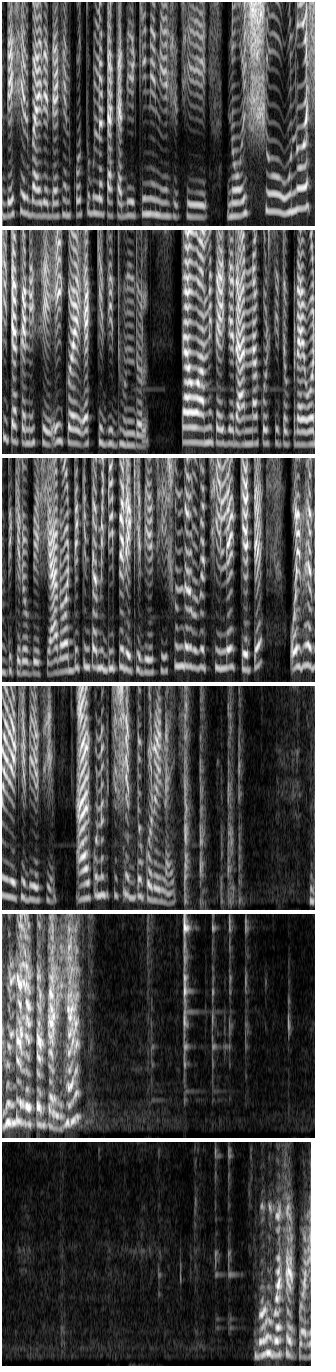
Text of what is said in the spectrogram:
দেশের বাইরে দেখেন কতগুলো টাকা দিয়ে কিনে নিয়ে এসেছি। নয়শো উনআশি টাকা নিছে এই কয় এক কেজি ধুন্দল। তাও আমি তাই যে রান্না করছি তো প্রায় অর্ধেকেরও বেশি। আর অর্ধেক কিন্তু আমি ডিপে রেখে দিয়েছি, সুন্দরভাবে ছিলে, কেটে ওইভাবেই রেখে দিয়েছি। আর কোনো কিছু সেদ্ধ করে নাই। ধুন্দলের তরকারি হ্যাঁ? বহু বছর পরে।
